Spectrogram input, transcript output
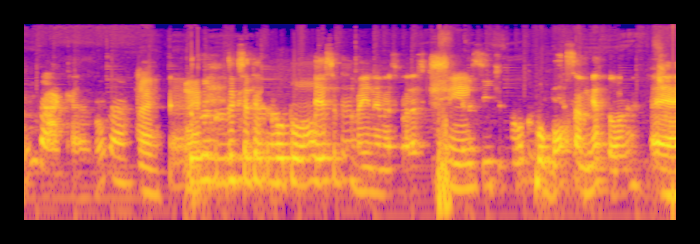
Não dá, cara, não dá. É, É que você tenta rotular esse também, né? Mas parece que Sim. assim, tipo, como bossa metal, né? É,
